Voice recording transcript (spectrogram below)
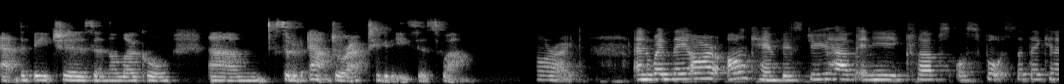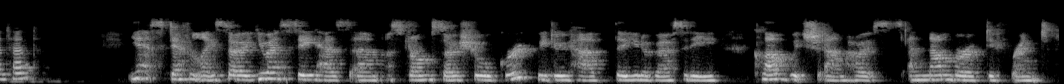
at the beaches and the local um, sort of outdoor activities as well. All right. And when they are on campus, do you have any clubs or sports that they can attend? Yes, definitely. So USC has um, a strong social group. We do have the university club, which um, hosts a number of different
